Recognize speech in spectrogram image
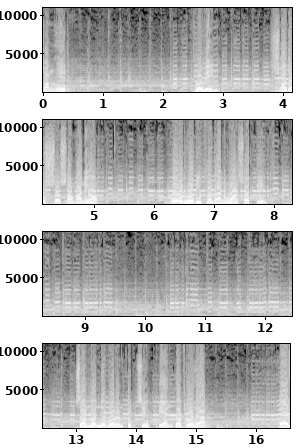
সংঘের প্রবীণ সদস্য সম্মানীয় গৌরহরি প্রধান মহাশয়কে। চন্দন দিয়ে বরণ করছে প্রিয়াঙ্কা প্রধান, ব্যাস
